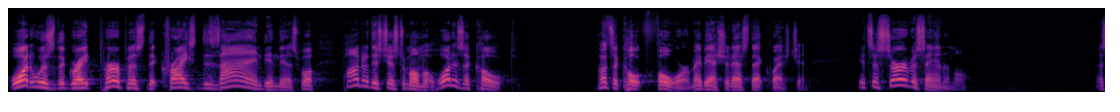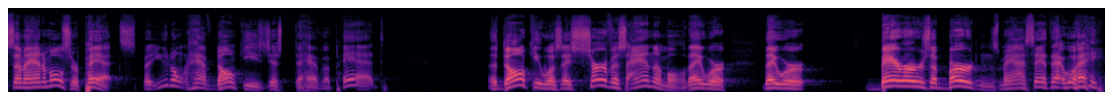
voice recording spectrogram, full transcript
what was the great purpose that Christ designed in this? Well, ponder this just a moment. What is a colt? What's a colt for? Maybe I should ask that question. It's a service animal. some animals are pets, but you don't have donkeys just to have a pet. The donkey was a service animal. They were, they were bearers of burdens. May I say it that way?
